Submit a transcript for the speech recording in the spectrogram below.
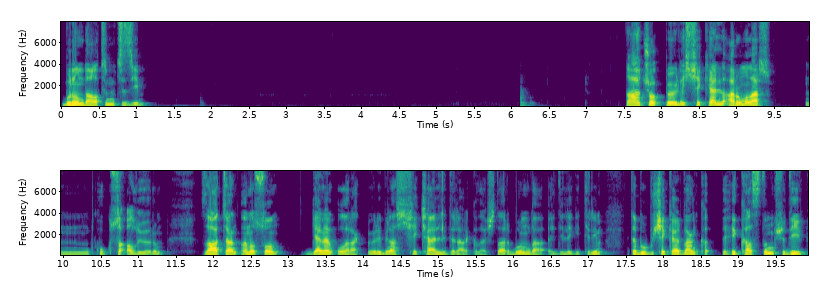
Bunun da altını çizeyim. Daha çok böyle şekerli aromalar hmm, kokusu alıyorum. Zaten anason genel olarak böyle biraz şekerlidir arkadaşlar. Bunu da dile getireyim. Tabi bu şekerden kastım şu değil.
